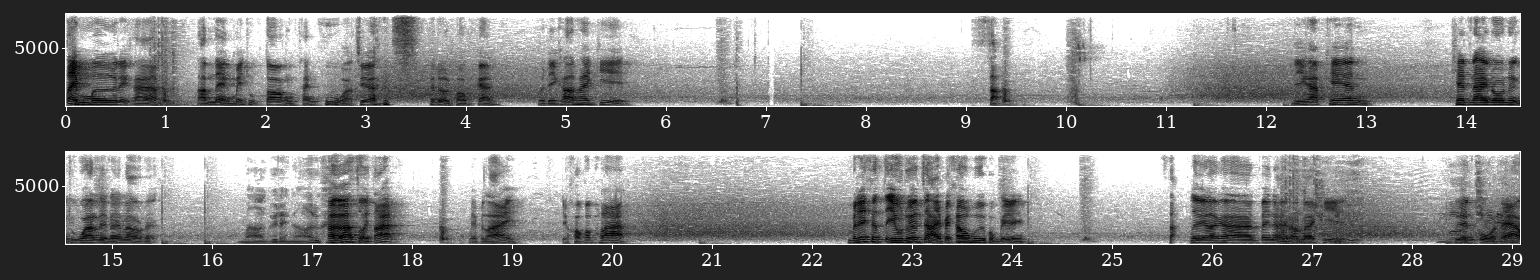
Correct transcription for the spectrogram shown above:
เต็มมือเลยครับตำแหน่งไม่ถูกต้องทั้งคู่อะเชื่อกระโดดพร้อมกันสวัสดีครับไพกี้สับดีครับเคนเคนนายโดนหนึ่งทุกวันเลยนะเราเนี่ยมาคือแรงอารุเออสวยตะไม่เป็นไร เดี๋ยวเขาก็พลาด ไม่ได้สติลด้วยจ่ายไปเข้ามือผมเองสักเลยแล้วกันไปไหนแล้วมกี้เพื่อนโกรธแล้ว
